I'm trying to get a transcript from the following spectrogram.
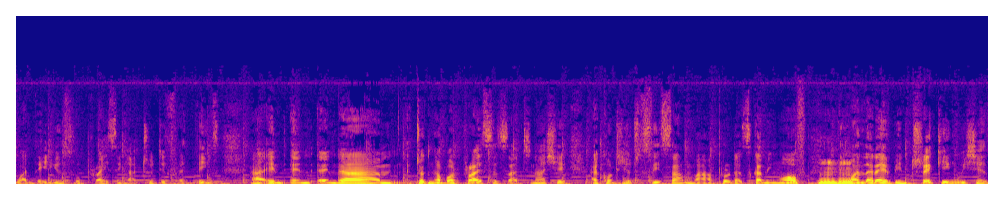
what they use for pricing are two different things. Uh, and and and um, talking about prices at Tinashe, I continue to see some uh, products coming off. The one that I've been tracking, which is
